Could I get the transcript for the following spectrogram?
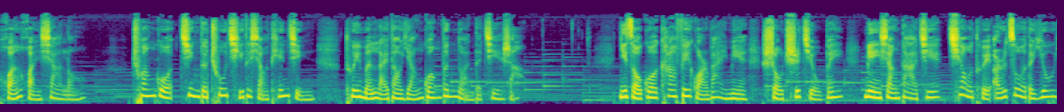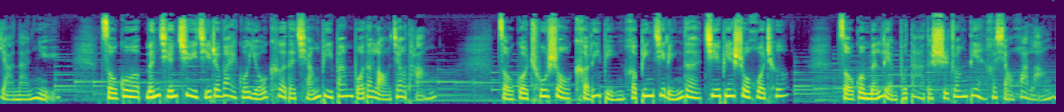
缓缓下楼，穿过静得出奇的小天井，推门来到阳光温暖的街上。你走过咖啡馆外面手持酒杯面向大街翘腿而坐的优雅男女，走过门前聚集着外国游客的墙壁斑驳的老教堂，走过出售可丽饼和冰激凌的街边售货车，走过门脸不大的时装店和小画廊。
